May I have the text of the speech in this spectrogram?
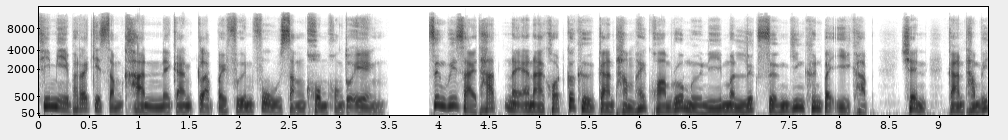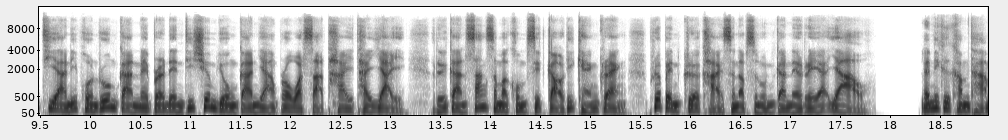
ที่มีภารกิจสำคัญในการกลับไปฟื้นฟูสังคมของตัวเอง ซึ่งวิสัยทัศน์ในอนาคตก็คือการทำให้ความร่วมมือนี้มันลึกซึ้งยิ่งขึ้นไปอีกครับ เช่น การทำวิทยานิพนธ์ร่วมกันในประเด็นที่เชื่อมโยงการอย่างประวัติศาสตร์ไทยไทยใหญ่ หรือการสร้างสมาคมสิทธิ์เก่าที่แข็งแกร่ง เพื่อเป็นเครือข่ายสนับสนุนกันในระยะยาว และนี่คือคำถาม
